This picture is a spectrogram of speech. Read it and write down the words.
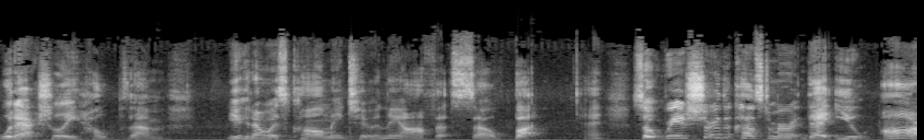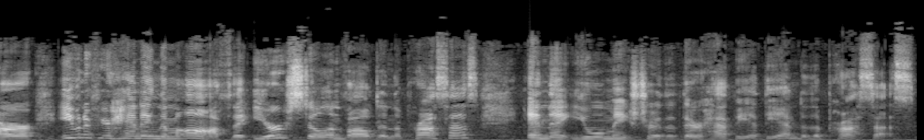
would actually help them. You can always call me too in the office. So, but Okay? So reassure the customer that you are, even if you're handing them off, that you're still involved in the process and that you will make sure that they're happy at the end of the process.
